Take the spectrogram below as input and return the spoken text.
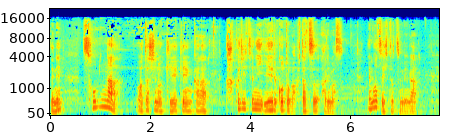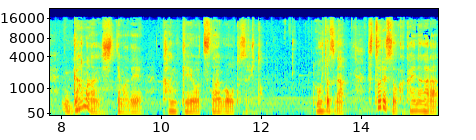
でねそんな私の経験から確実に言えることが2つあります。でまず1つ目が我慢してまで関係をつなごうとする人。もう一つがストレスを抱えながら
